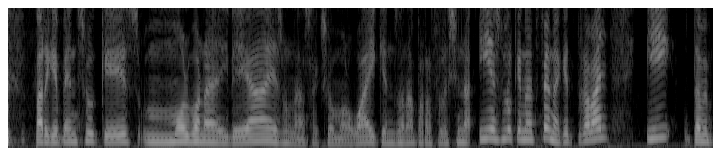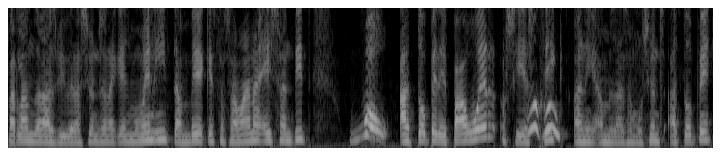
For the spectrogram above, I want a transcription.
perquè penso que és molt bona idea, és una secció molt guai, que ens dona per reflexionar, i és el que he anat fent aquest treball, i també parlant de les vibracions en aquell moment, i també aquesta setmana he sentit wow, a tope de power, o sigui, estic uh -huh. amb les emocions a tope,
